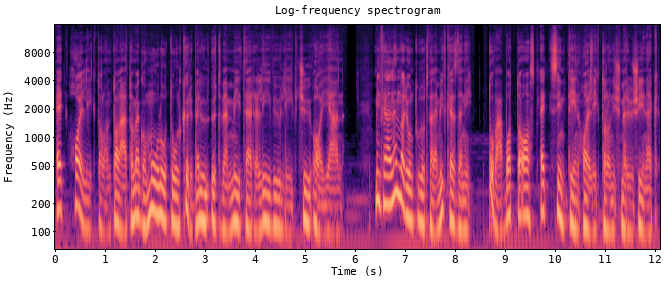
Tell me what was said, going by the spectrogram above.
egy hajléktalan találta meg a mólótól körülbelül 50 méterre lévő lépcső alján. Mivel nem nagyon tudott vele mit kezdeni, továbbadta azt egy szintén hajléktalan ismerősének,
